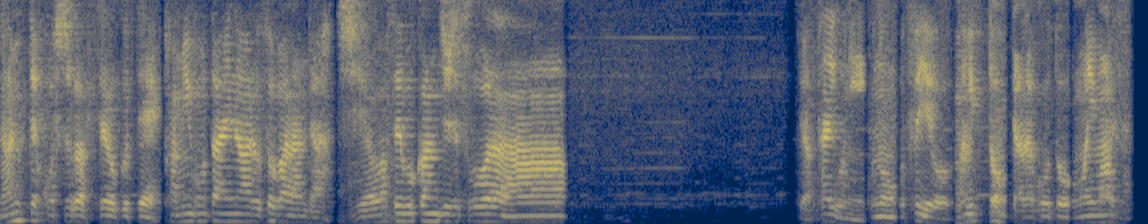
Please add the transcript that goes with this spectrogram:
なんてコシが強くて噛み応えのあるそばなんだ。幸せを感じるそばだなじゃあ最後にこのおつゆをグッといただこうと思います。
